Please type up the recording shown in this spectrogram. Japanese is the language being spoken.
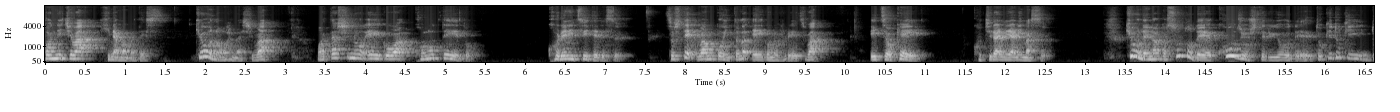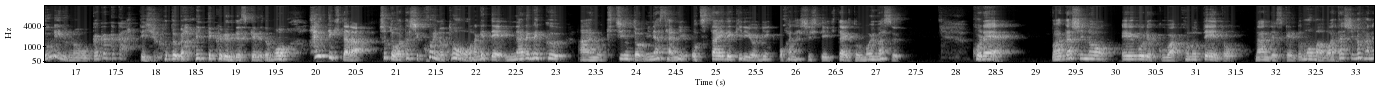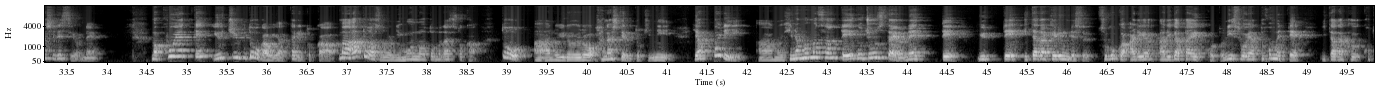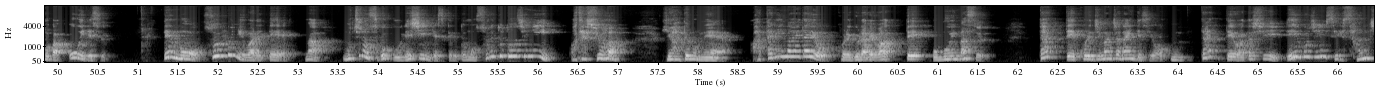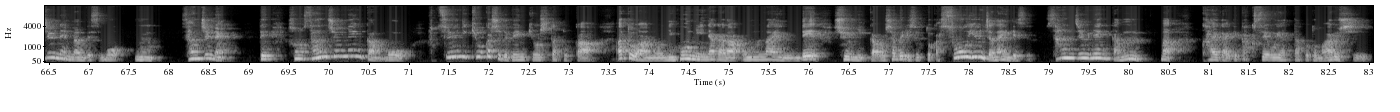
こんにちは、ひなままです。今日のお話は、私の英語はこの程度。これについてです。そして、ワンポイントの英語のフレーズは、It's okay. こちらになります。今日ね、なんか外で工事をしているようで、時々ドリルのガガガガっていう音が入ってくるんですけれども、入ってきたら、ちょっと私声のトーンを上げて、なるべく、あの、きちんと皆さんにお伝えできるようにお話ししていきたいと思います。これ、私の英語力はこの程度なんですけれども、まあ私の話ですよね。まあこうやって YouTube 動画をやったりとか、まああとはその日本のお友達とかと、あの、いろいろ話してるときに、やっぱり、あの、ひなままさんって英語上手だよねって言っていただけるんです。すごくありがありがたいことにそうやって褒めていただくことが多いです。でも、そういうふうに言われて、まあ、もちろんすごく嬉しいんですけれども、それと同時に私は、いや、でもね、当たり前だよ、これぐらいはって思います。だって、これ自慢じゃないんですよ。うん、だって私、英語人生30年なんですもん。うん、30年。で、その30年間も、普通に教科書で勉強したとか、あとはあの日本にいながらオンラインで週に1回おしゃべりするとか、そういうんじゃないんです。30年間、まあ、海外で学生をやったこともあるし、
